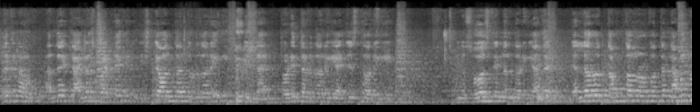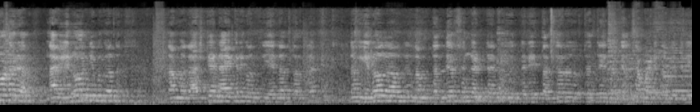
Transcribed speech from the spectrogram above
ಅದಕ್ಕೆ ನಾವು, ಅಂದ್ರೆ ಕಾಂಗ್ರೆಸ್ ಪಾರ್ಟಿ ಇಷ್ಟವಂತ ದುಡಿದವರಿಗೆ ಇಲ್ಲ ತೊಡಿ ತಡೆದವರಿಗೆ ಅಂಜಿಸಿದವರಿಗೆ ನೀವು ಸೋಸ್ತೀನಿ ಅಂದ್ರೆ ಎಲ್ಲರೂ ತಮ್ಮ ತಮ್ಮ ನೋಡ್ಕೊತಾರೆ ನಮಗೆ ನೋಡೋರು ಯಾರು? ನಾವೇನೋ ನಿಮಗೊಂದು ನಮ್ಮ ರಾಷ್ಟ್ರೀಯ ನಾಯಕರಿಗೆ ಒಂದು ಏನಂತಂದ್ರೆ ಏನೋ ನಾವು ನಮ್ಮ ತಂದೆಯವ್ರ ಸಂಘಟನೆ ಇದ್ರಿ, ತಂದೆಯವ್ರ ಜೊತೆ ನಾವು ಕೆಲಸ ಮಾಡಿದವರು ಇದ್ರಿ,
